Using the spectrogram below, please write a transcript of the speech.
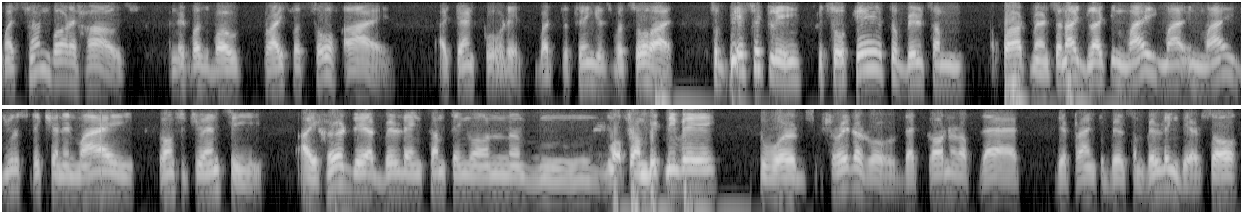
My son bought a house, and it was about price was so high, I can't quote it, but the thing is was so high. So basically, it's okay to build some apartments, and I like in my, my in my jurisdiction in my constituency, I heard they are building something on um, from Whitney Way towards Schroeder Road. That corner of that, they're trying to build some building there. So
